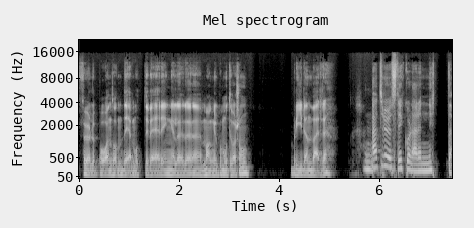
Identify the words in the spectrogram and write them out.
føler på en sånn demotivering eller eh, mangel på motivasjon, blir den verre? Jeg tror et stikkord er en nytte.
